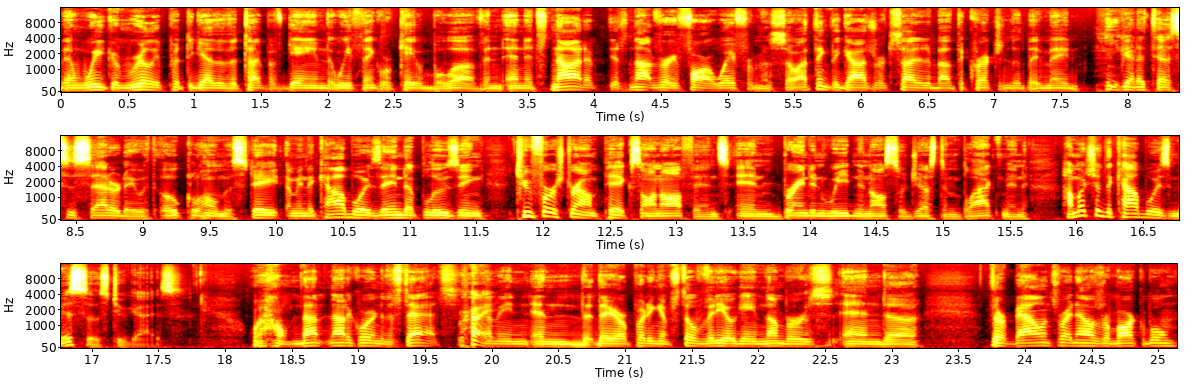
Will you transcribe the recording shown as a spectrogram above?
then we can really put together the type of game that we think we're capable of. And, and it's not a, it's not very far away from us. So I think the guys are excited about the corrections that they've made. You got to test this Saturday with Oklahoma State. I mean, the Cowboys they end up losing two first round picks on offense, and Brandon Weeden and also Justin Blackmon. How much of the Cowboys miss those two guys? Well, not not according to the stats. Right. I mean, and they are putting up still video game numbers and. Uh, their balance right now is remarkable.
